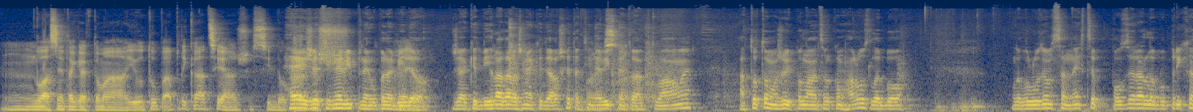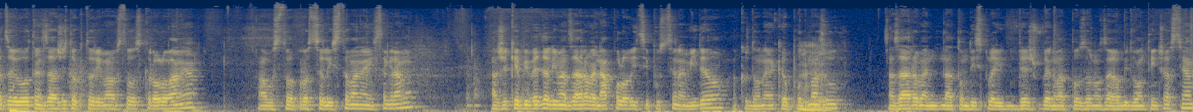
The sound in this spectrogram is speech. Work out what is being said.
Mm, Vlastne tak, jak to má YouTube aplikácia, že si dokážeš... Hej, že ti nevypne úplne Hej. video. Že aj keď vyhľadávaš nejaké ďalšie, tak ti No, nevypne to aktuálne. A toto môže byť podľa mňa celkom halus, lebo, lebo ľuďom sa nechce pozerať, lebo prichádzajú o ten zážitok, ktorý majú z toho scrollovania alebo z toho proste listovania Instagramu. A že keby vedeli mať zároveň na polovici pustené video, ako do nejakého podmazu, a zároveň na tom displeji vieš venovať pozornosť aj obidvom tým častiam,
